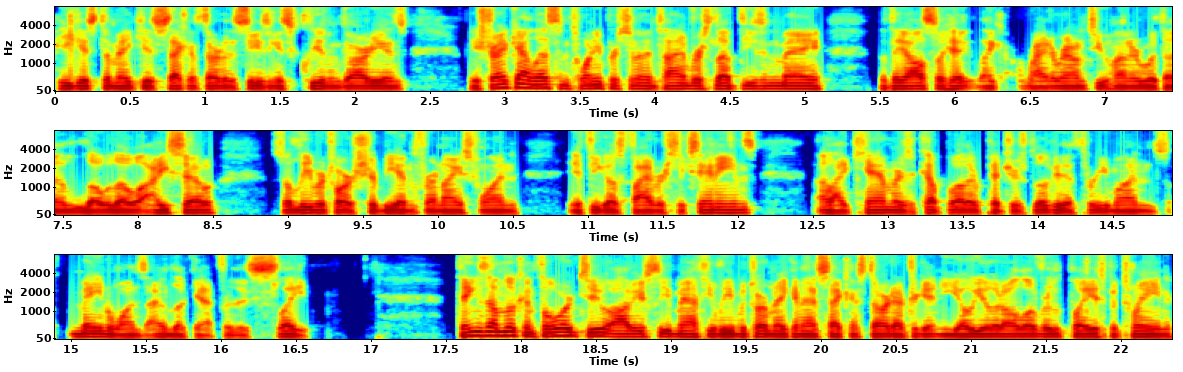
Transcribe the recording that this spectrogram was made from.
he gets to make his second start of the season against Cleveland Guardians. They strike out less than 20% of the time versus lefties in May, but they also hit like right around 200 with a low, low ISO. So Liberatore should be in for a nice one if he goes five or six innings. I like him. There's a couple other pitchers, but those be the three ones, main ones I look at for this slate. Things I'm looking forward to, obviously, Matthew Liberatore making that second start after getting yo-yoed all over the place between,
